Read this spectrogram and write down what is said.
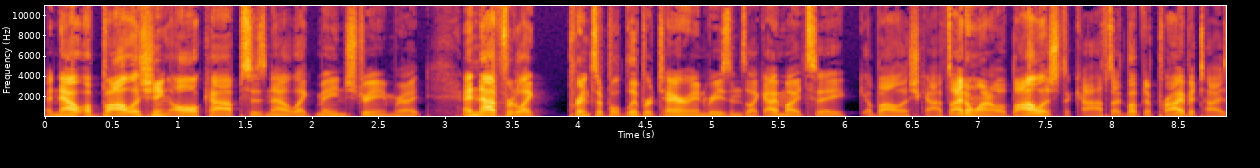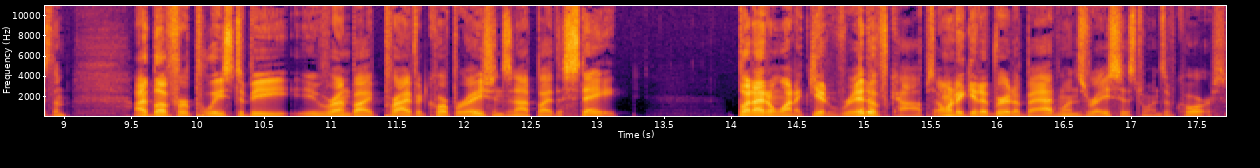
And now abolishing all cops is now like mainstream, right? And not for like principled libertarian reasons, like I might say abolish cops. I don't want to abolish the cops. I'd love to privatize them. I'd love for police to be run by private corporations, not by the state. But I don't want to get rid of cops. I want to get rid of bad ones, racist ones, of course.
